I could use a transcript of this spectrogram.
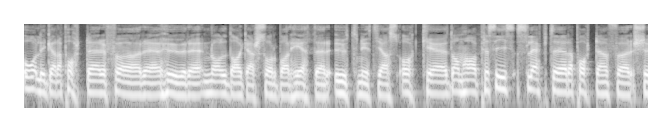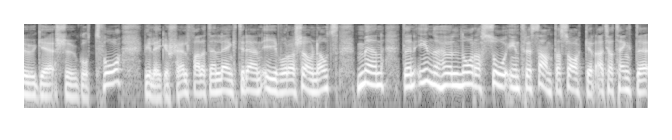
årliga rapporter för eh, hur eh, nolldagars sårbarheter utnyttjas och eh, de har precis släppt rapporten för 2022. Vi lägger självfallet en länk till den i våra show notes, men den innehöll några så intressanta saker att jag tänkte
